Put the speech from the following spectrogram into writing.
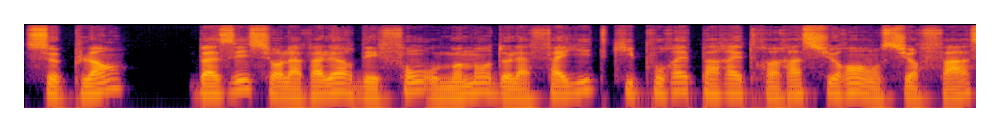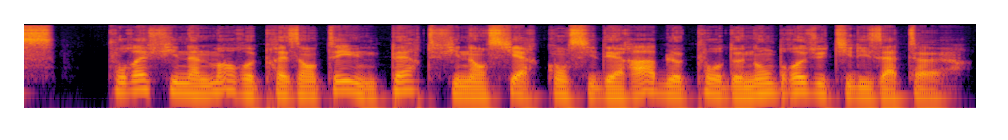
Ce plan, basé sur la valeur des fonds au moment de la faillite qui pourrait paraître rassurant en surface, pourrait finalement représenter une perte financière considérable pour de nombreux utilisateurs.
